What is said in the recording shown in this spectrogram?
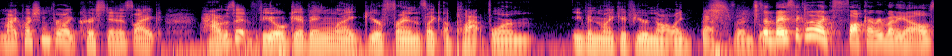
my question for like Kristen is like, how does it feel giving like your friends like a platform, even like if you're not like best friends So with? basically, like fuck everybody else.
